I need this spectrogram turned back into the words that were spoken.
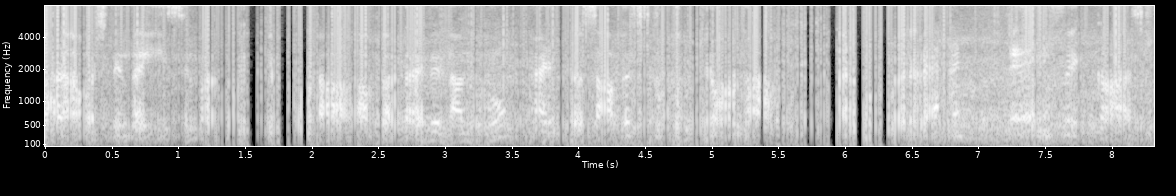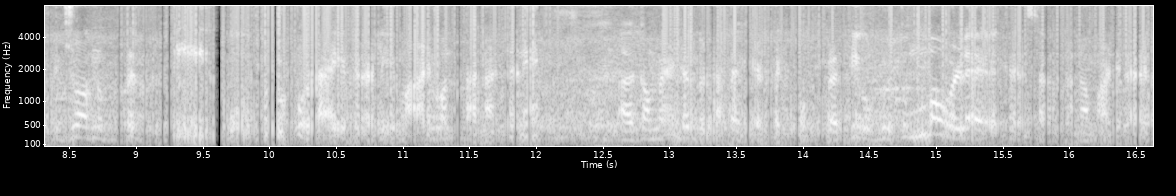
ಬಹಳ ವರ್ಷದಿಂದ ಈ ಸಿನಿಮಾ ಬರ್ತಾ ಇದೆ ನಾನು ಅಂಡ್ ಸಾಕಷ್ಟು ಟೆರಿಫಿಕ್ ಕಾಸ್ಟ್ ನಿಜವಾಗ್ಲೂ ಪ್ರತಿ ಒಬ್ಬರು ಕೂಡ ಇದರಲ್ಲಿ ಮಾಡುವಂತಹ ನಟನೆ ಕಮೆಂಡಬಲ್ ಅಂತ ಹೇಳಬೇಕು. ಪ್ರತಿಯೊಬ್ಬರು ತುಂಬಾ ಒಳ್ಳೆ ಕೆಲಸವನ್ನು ಮಾಡಿದ್ದಾರೆ.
